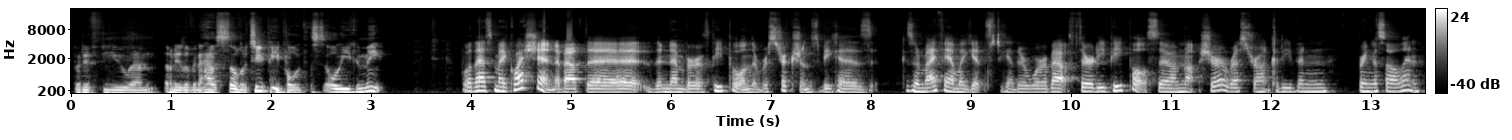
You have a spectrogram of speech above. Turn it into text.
But if you um, only live in a household of two people, that's all you can meet. Well, that's my question about the the number of people and the restrictions because because when my family gets together, we're about 30 people. So I'm not sure a restaurant could even bring us all in.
